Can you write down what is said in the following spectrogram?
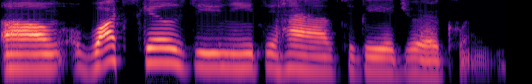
um, what skills do you need to have to be a drag queen?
